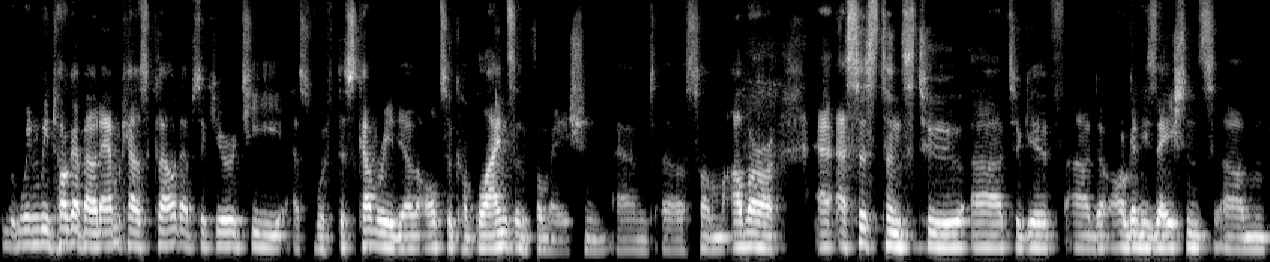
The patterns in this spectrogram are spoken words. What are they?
when we talk about MCAS cloud app security, as with discovery, there are also compliance information and uh, some other uh, assistance to uh, to give uh, the organizations um,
